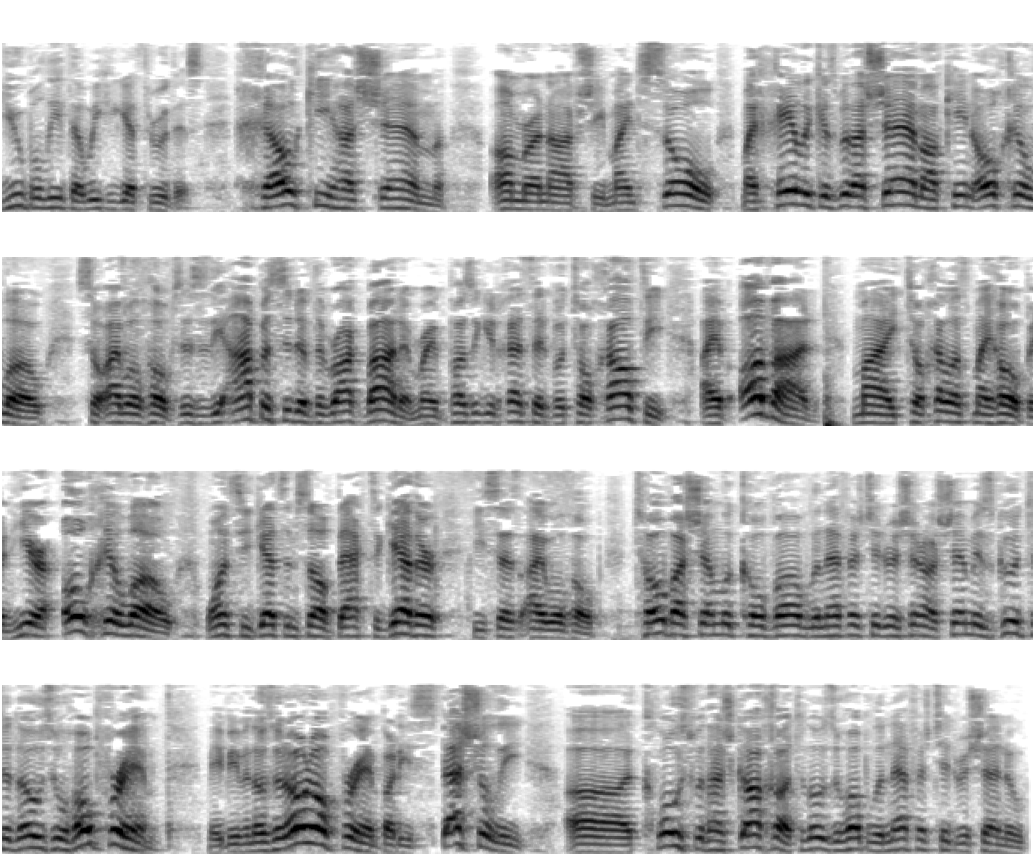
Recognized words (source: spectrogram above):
You believe that we can get through this. Chelki Hashem Amra Nafshi. My soul, my chelik is with Hashem, Al Kain Ochilo, so I will hope. So this is the opposite of the rock bottom, right? Pasuk Yud said, V'tochalti, I have Avad, my tochelas, my hope. And here, Ochilo, once he gets himself back together, he says, I will hope. Tov Hashem l'kovav l'nefesh Hashem is good to those who hope for him maybe even those who don't hope for him, but he's especially uh, close with Hashgacha to those who hope l'nefesh tidrashenu.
